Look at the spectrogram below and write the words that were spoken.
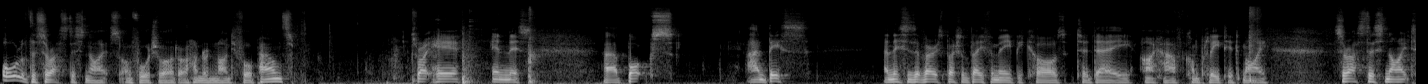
All of the Cerastus Knights on Forge World are £194. It's right here in this uh, box and this and this is a very special day for me because today I have completed my Cerastus Knight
